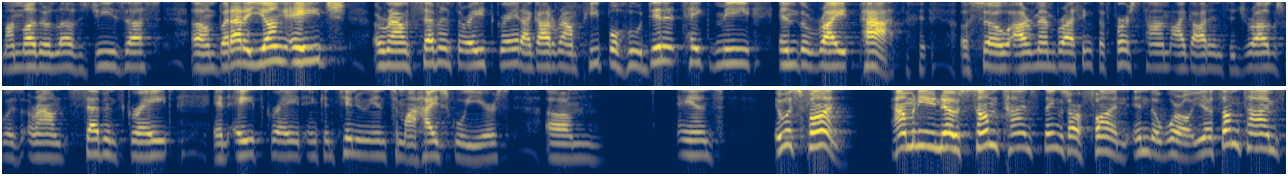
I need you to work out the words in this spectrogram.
My mother loves Jesus. Um, but at a young age, around seventh or eighth grade, I got around people who didn't take me in the right path. so I remember, I think the first time I got into drugs was around seventh grade and eighth grade and continuing into my high school years. Um, and it was fun. How many of you know sometimes things are fun in the world? You know, sometimes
